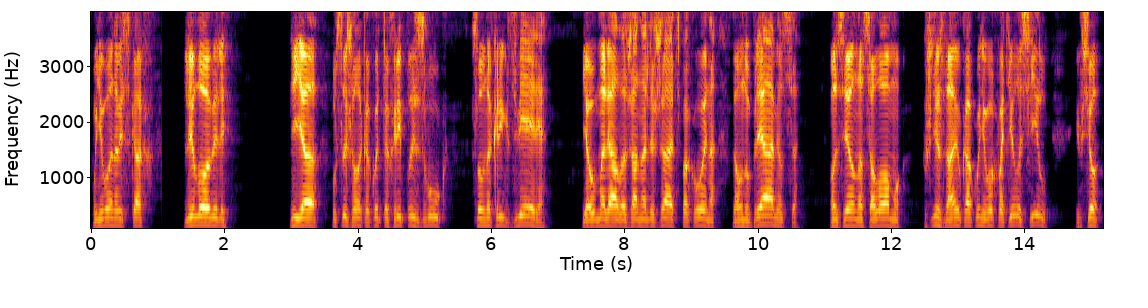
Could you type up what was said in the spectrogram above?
у него на висках лиловили. И я услышала какой-то хриплый звук, словно крик зверя. Я умоляла Жана лежать спокойно, но он упрямился. Он сел на солому, уж не знаю, как у него хватило сил, и все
